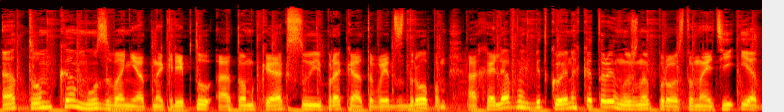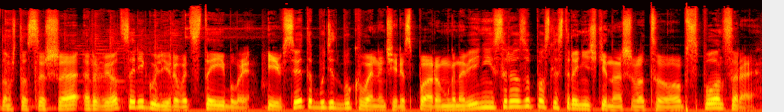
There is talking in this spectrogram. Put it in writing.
о том, кому звонят на крипту, о том, как Суи прокатывает с дропом, о халявных биткоинах, которые нужно просто найти, и о том, что США рвется регулировать стейблы. И все это будет буквально через пару мгновений сразу после странички нашего топ-спонсора.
